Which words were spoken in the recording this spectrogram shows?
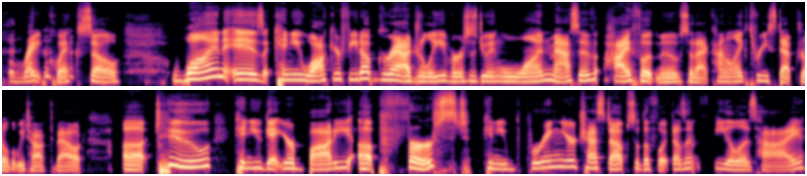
right quick. So one is can you walk your feet up gradually versus doing one massive high foot move? So that kind of like three step drill that we talked about. Uh, two, can you get your body up first? Can you bring your chest up so the foot doesn't feel as high?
